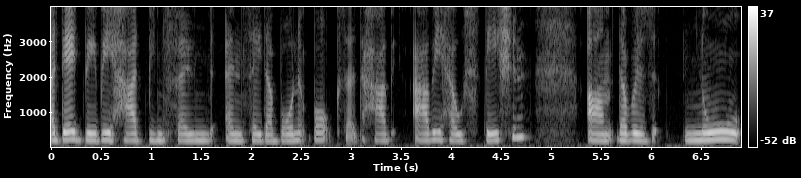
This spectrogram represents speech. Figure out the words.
a dead baby had been found inside a bonnet box at Abbeyhill Station. Um, there was no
